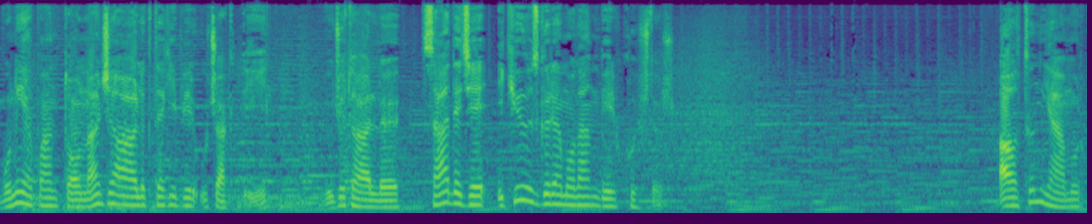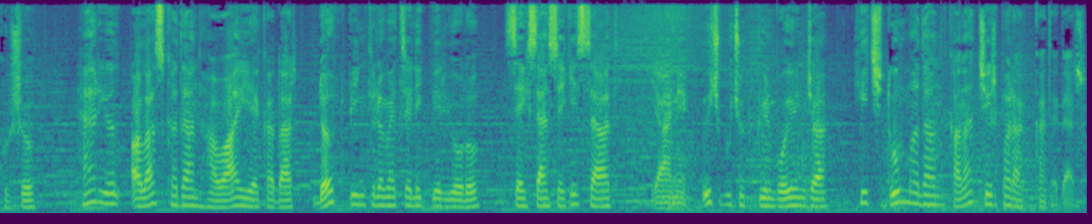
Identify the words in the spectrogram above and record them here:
bunu yapan tonlarca ağırlıktaki bir uçak değil, vücut ağırlığı sadece 200 gram olan bir kuştur. Altın yağmur kuşu her yıl Alaska'dan Hawaii'ye kadar 4000 kilometrelik bir yolu 88 saat yani 3,5 gün boyunca hiç durmadan kanat çırparak kat eder.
